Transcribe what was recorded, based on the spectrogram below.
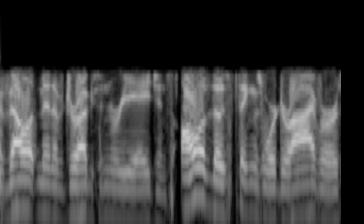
development of drugs and reagents. All of those things were drivers,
